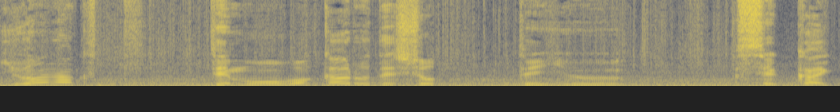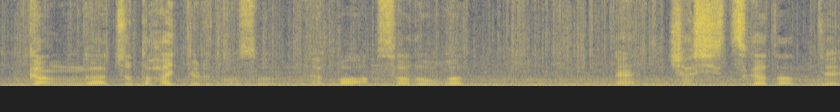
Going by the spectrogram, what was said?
言わなくても分かるでしょっていう世界観がちょっと入ってると思うんですよ。やっぱ作動がね茶室型って。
